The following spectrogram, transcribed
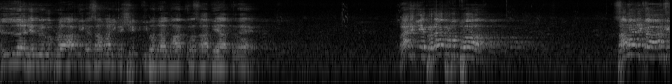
ಎಲ್ಲ ಜನರಿಗೂ ಕೂಡ ಆರ್ಥಿಕ, ಸಾಮಾಜಿಕ ಶಕ್ತಿ ಬಂದಾಗ ಮಾತ್ರ ಸಾಧ್ಯ ಆಗ್ತದೆ. ರಾಜಕೀಯ ಪ್ರಜಾಪ್ರಭುತ್ವ ಸಾಮಾಜಿಕ ಆರ್ಥಿಕ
